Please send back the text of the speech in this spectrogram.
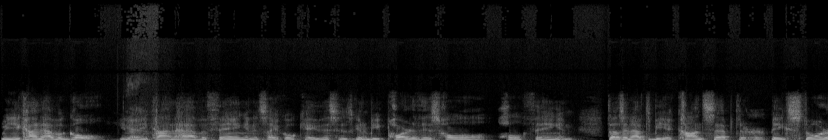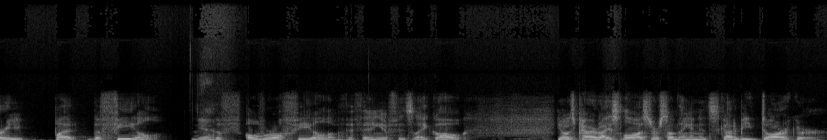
when you kind of have a goal. You know, Yeah. you kind of have a thing, and it's like, okay, this is going to be part of this whole whole thing, and it doesn't have to be a concept or a big story, but the feel, Yeah. the f- overall feel of the thing. If it's like, oh, you know, it's Paradise Lost or something, and it's got to be darker.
